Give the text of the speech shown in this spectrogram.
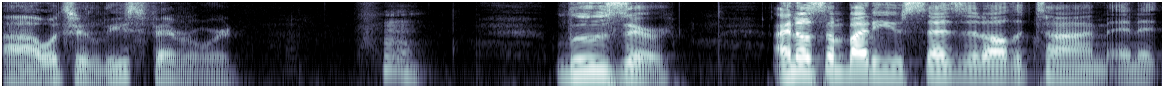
Uh, what's your least favorite word? loser. I know somebody who says it all the time, and it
